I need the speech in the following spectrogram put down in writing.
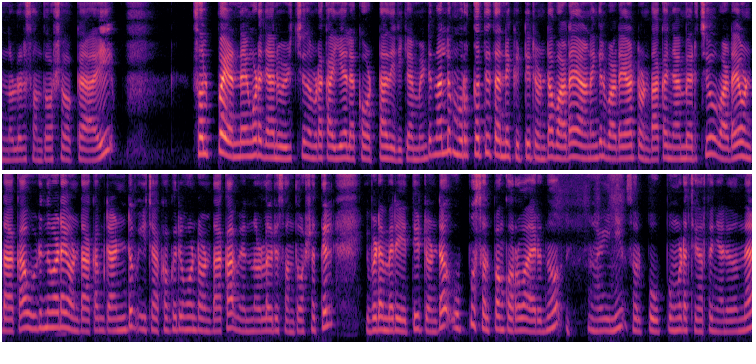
എന്നുള്ളൊരു സന്തോഷമൊക്കെ ആയി. സ്വല്പം എണ്ണയും കൂടെ ഞാൻ ഒഴിച്ച് നമ്മുടെ കയ്യിലൊക്കെ ഒട്ടാതിരിക്കാൻ വേണ്ടി നല്ല മുറുക്കത്തിൽ തന്നെ കിട്ടിയിട്ടുണ്ട്. വടയാണെങ്കിൽ വടയായിട്ട് ഉണ്ടാക്കാം. ഞാൻ മരിച്ചു വട ഉണ്ടാക്കാം ഉഴുന്നുവട ഉണ്ടാക്കാം രണ്ടും ഈ ചക്കക്കുരു കൊണ്ട് ഉണ്ടാക്കാം എന്നുള്ള ഒരു സന്തോഷത്തിൽ ഇവിടം വരെ എത്തിയിട്ടുണ്ട്. ഉപ്പ് സ്വല്പം കുറവായിരുന്നു. ഇനി സ്വല്പം ഉപ്പും കൂടെ ചേർത്ത് ഞാനിതൊന്ന്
